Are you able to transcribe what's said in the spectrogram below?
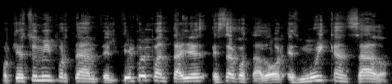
Porque esto es muy importante, el tiempo de pantalla es agotador, es muy cansado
